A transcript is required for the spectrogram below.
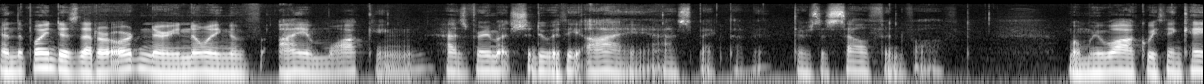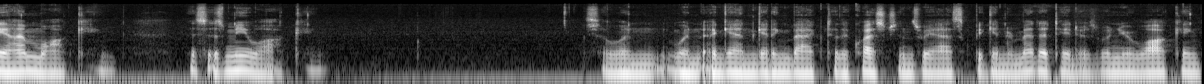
And the point is that our ordinary knowing of I am walking has very much to do with the I aspect of it. There's a self involved. When we walk, we think, hey, I'm walking. This is me walking. So when, when again, getting back to the questions we ask beginner meditators, when you're walking,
